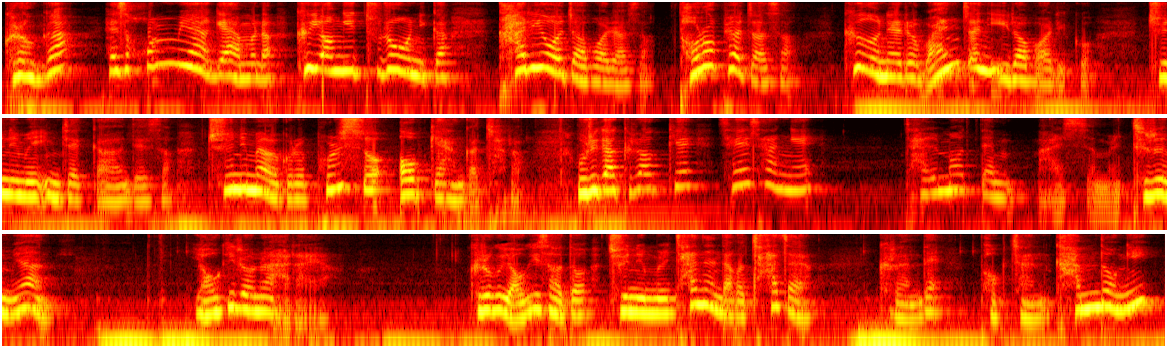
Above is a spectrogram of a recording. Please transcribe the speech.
그런가 해서 혼미하게 하면 그 영이 들어오니까 가리워져 버려서 더럽혀져서 그 은혜를 완전히 잃어버리고 주님의 임재 가운데서 주님의 얼굴을 볼 수 없게 한 것처럼 우리가 그렇게 세상에 잘못된 말씀을 들으면 여기로는 알아요. 그리고 여기서도 주님을 찾는다고 찾아요. 그런데 벅찬 감동이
